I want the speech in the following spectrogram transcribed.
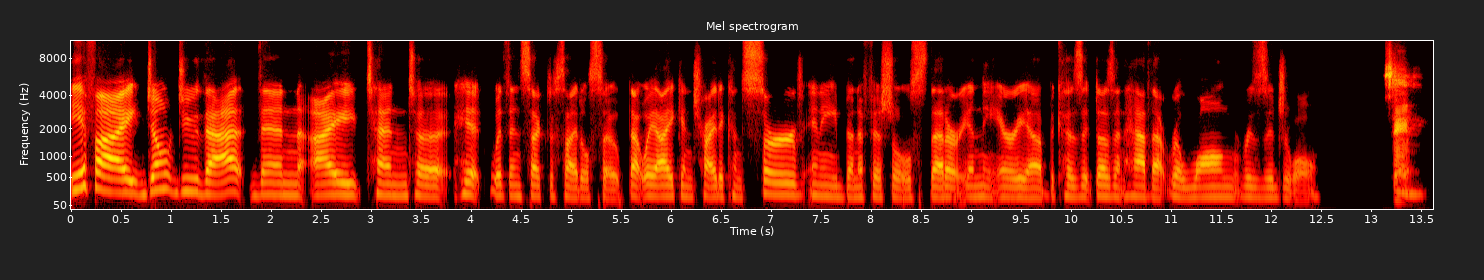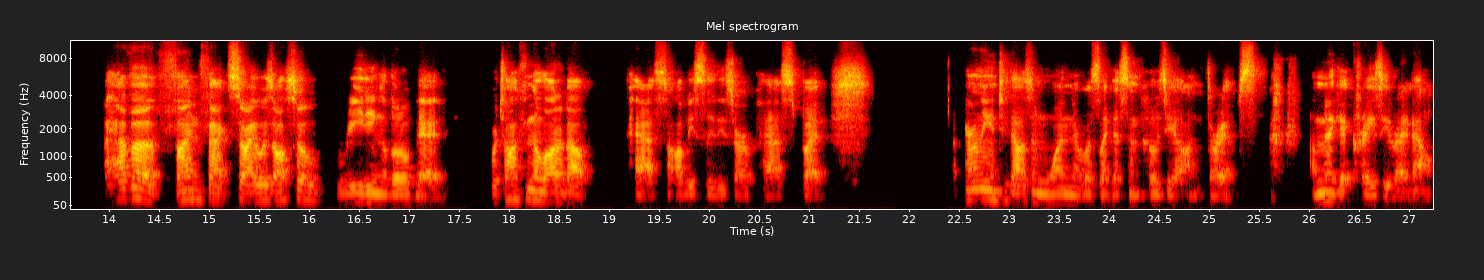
if I don't do that, then I tend to hit with insecticidal soap. That way I can try to conserve any beneficials that are in the area because it doesn't have that real long residual. Same. I have a fun fact. So I was also reading a little bit. We're talking a lot about pests. Obviously, these are pests, but apparently in 2001, there was like a symposia on thrips. I'm going to get crazy right now.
